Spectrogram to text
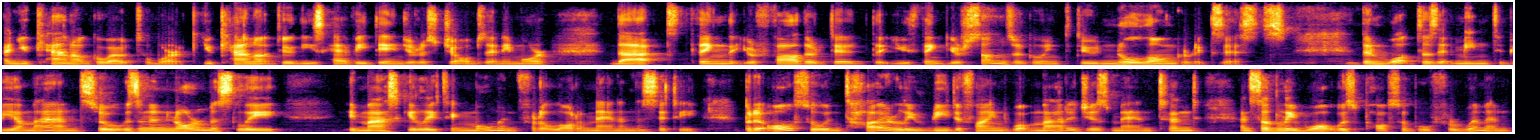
and you cannot go out to work, you cannot do these heavy, dangerous jobs anymore. That thing that your father did, that you think your sons are going to do, no longer exists. Hmm. Then what does it mean to be a man? So it was an enormously emasculating moment for a lot of men in the mm. city, but it also entirely redefined what marriages meant and and suddenly what was possible for women.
